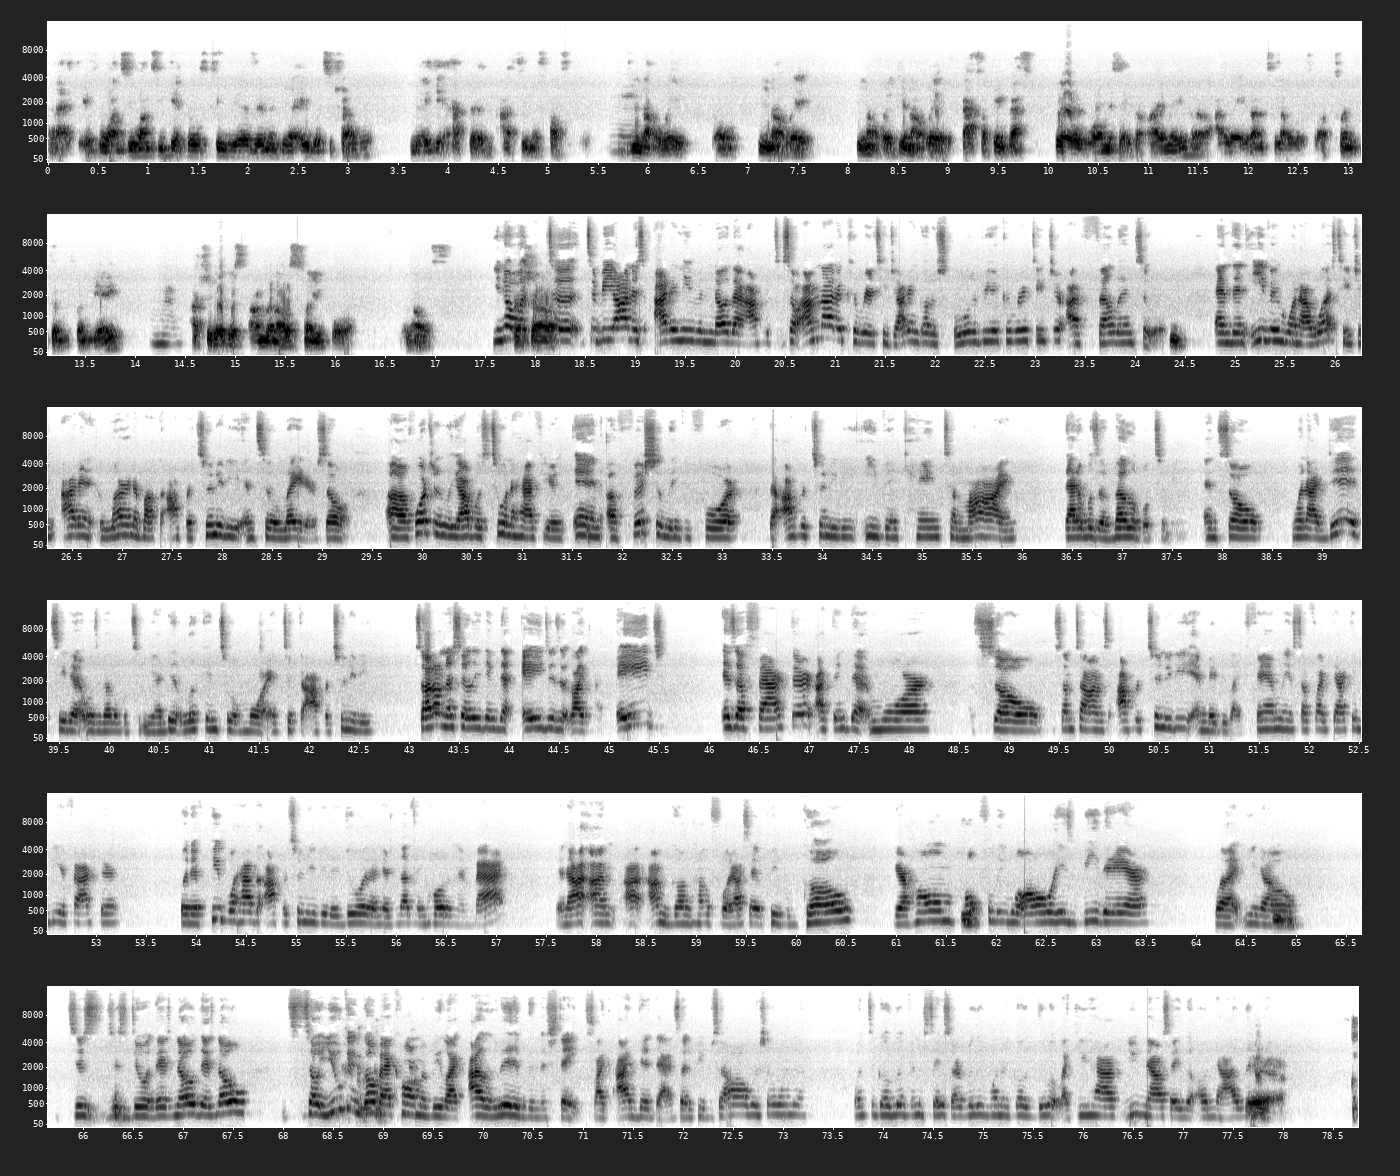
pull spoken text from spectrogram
like if once you once you get those two years in and you're able to travel, make it happen as soon as possible. hmm Do not wait. Don't do not wait. Do not wait. Do not wait. That's I think that's the one mistake that I made. Uh, I waited until I was what 27, 28. hmm I should have just done when I was 24. When I was You know what? To to be honest, I didn't even know that opportunity. So I'm not a career teacher. I didn't go to school to be a career teacher. I fell into it, Mm. and then even when I was teaching, I didn't learn about the opportunity until later. So uh, fortunately, I was two and a half years in officially before the opportunity even came to mind that it was available to me. And so when I did see that it was available to me, I did look into it more and took the opportunity. So I don't necessarily think that age is like age is a factor. I think that more so sometimes opportunity and maybe like family and stuff like that can be a factor. But if people have the opportunity to do it and there's nothing holding them back, then I, I'm I, I'm gung ho for it. I say people go. Your home hopefully will always be there, but you know, mm-hmm. just just do it. There's no there's no so you can go back home and be like, I lived in the states, like I did that. So people say, Oh, I wish I went to went to go live in the states. I really want to go do it. Like you have you now say, Oh, now I live Yeah. there.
